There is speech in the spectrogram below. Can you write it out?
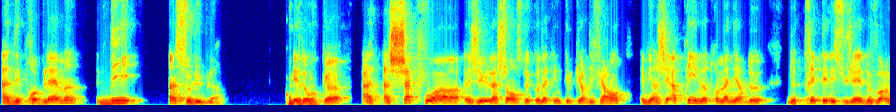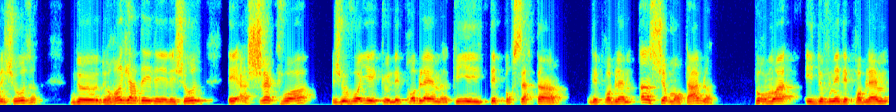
à des problèmes dits insolubles. Et donc, euh, à, chaque fois, j'ai eu la chance de connaître une culture différente. Eh bien, j'ai appris une autre manière de, de traiter les sujets, de voir les choses, de, de regarder les, les choses. Et à chaque fois, je voyais que les problèmes qui étaient pour certains des problèmes insurmontables, pour moi, ils devenaient des problèmes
